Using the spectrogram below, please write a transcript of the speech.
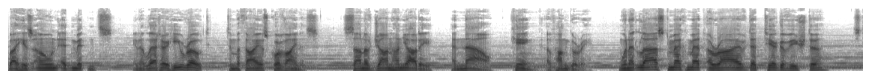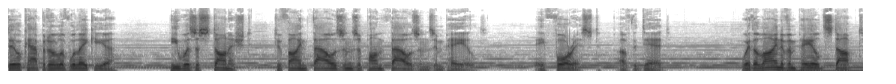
by his own admittance in a letter he wrote to Matthias Corvinus, son of John Hunyadi and now King of Hungary. When at last Mehmet arrived at Tirgovishte, still capital of Wallachia, he was astonished to find thousands upon thousands impaled, a forest of the dead. Where the line of impaled stopped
